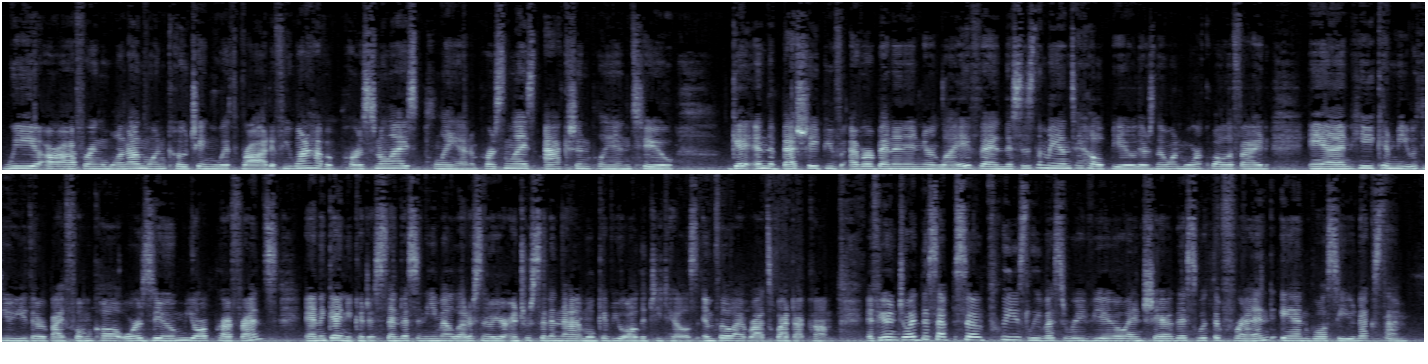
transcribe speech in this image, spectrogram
We are offering one on one coaching with Rod. If you want to have a personalized plan, a personalized action plan to get in the best shape you've ever been in in your life, then this is the man to help you. There's no one more qualified, and he can meet with you either by phone call or Zoom, your preference. And again, you can just send us an email, let us know you're interested in that, and we'll give you all the details. Info at rodsquad.com. If you enjoyed this episode, please leave us a review and share this with a friend, and we'll see you next time.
